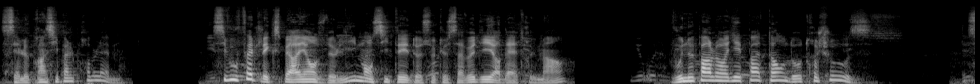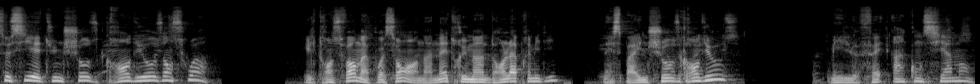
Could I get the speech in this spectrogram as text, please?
C'est le principal problème. Si vous faites l'expérience de l'immensité de ce que ça veut dire d'être humain, vous ne parleriez pas tant d'autre chose. Ceci est une chose grandiose en soi. Il transforme un poisson en un être humain dans l'après-midi, n'est-ce pas une chose grandiose? Mais il le fait inconsciemment.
